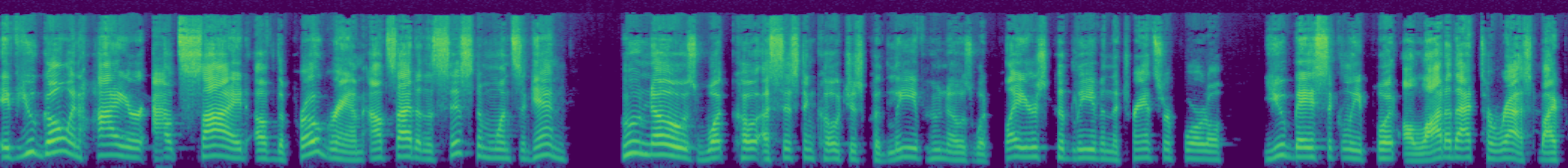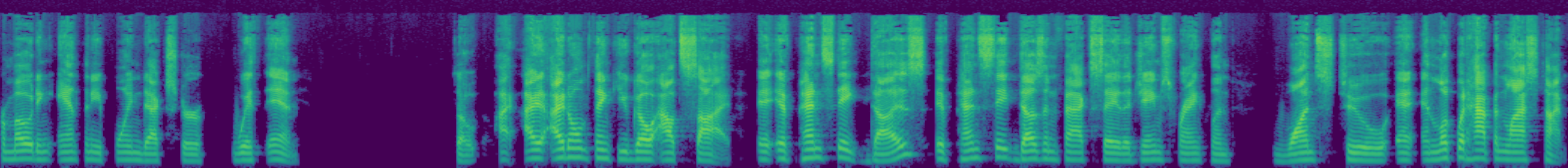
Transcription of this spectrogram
if you go and hire outside of the program, outside of the system, once again, who knows what co- assistant coaches could leave? Who knows what players could leave in the transfer portal? You basically put a lot of that to rest by promoting Anthony Poindexter within. So I, I, I don't think you go outside. If Penn State does, if Penn State does in fact say that James Franklin wants to, and, and look what happened last time,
